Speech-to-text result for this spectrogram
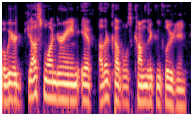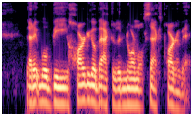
but we are just wondering if other couples come to the conclusion that it will be hard to go back to the normal sex part of it.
